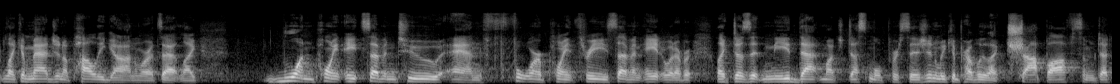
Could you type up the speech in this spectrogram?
like imagine a polygon where it's at like 1.872 and 4.378 or whatever, like does it need that much decimal precision? We could probably like chop off some de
